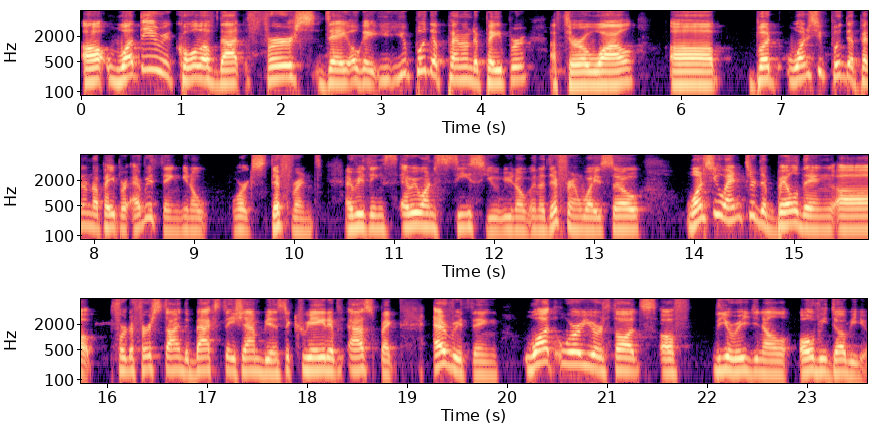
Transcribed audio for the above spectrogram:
Uh, what do you recall of that first day? Okay, you, put the pen on the paper after a while, uh, but once you put the pen on the paper, everything, you know, works different. Everything's, everyone sees you, you know, in a different way. So once you enter the building uh, for the first time, the backstage ambience, the creative aspect, everything, what were your thoughts of the original OVW?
